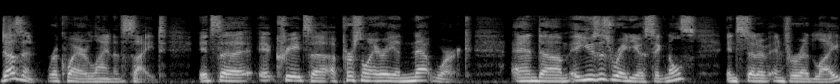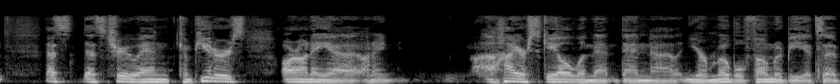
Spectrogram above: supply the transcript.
doesn't require line of sight. It's a it creates a, a personal area network, and um, it uses radio signals instead of infrared light. That's that's true, and computers are on a uh, on a a higher scale than that than uh, your mobile phone would be. It's a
